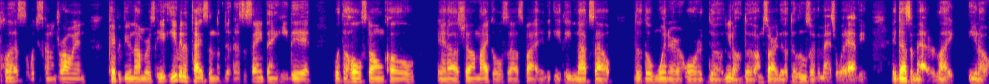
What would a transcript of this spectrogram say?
plus, which is going to draw in pay per view numbers. E- even if Tyson does the same thing he did with the whole Stone Cold and uh, Shawn Michaels uh, spot, and he, he knocks out the the winner or the you know the I'm sorry the the loser of the match or what have you. it doesn't matter. Like you know,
